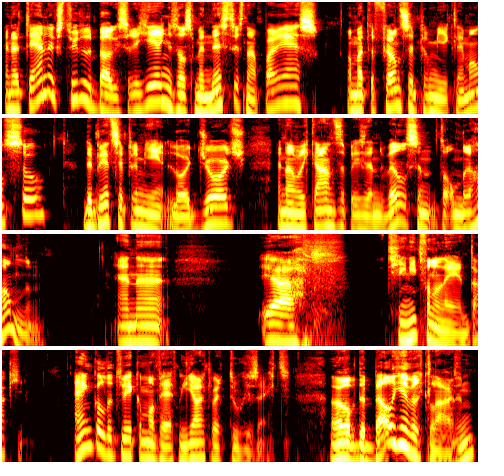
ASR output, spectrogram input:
En uiteindelijk stuurde de Belgische regering zelfs ministers naar Parijs om met de Franse premier Clemenceau, de Britse premier Lloyd George en de Amerikaanse president Wilson te onderhandelen. En uh, ja, het ging niet van een leien dakje. Enkel de 2,5 miljard werd toegezegd, waarop de Belgen verklaarden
